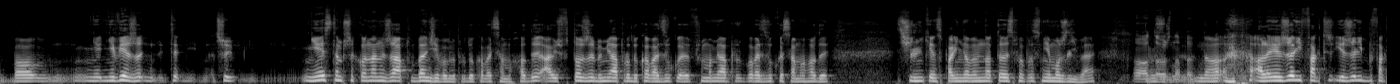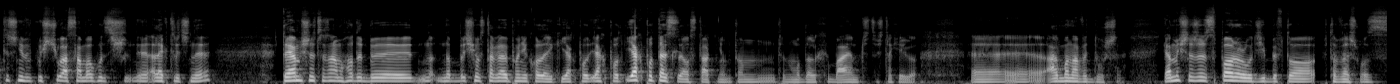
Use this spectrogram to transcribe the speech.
bo nie, nie wierzę, te, znaczy nie jestem przekonany, że Apple będzie w ogóle produkować samochody, a już w to, żeby miała produkować zwykłe, firma miała produkować zwykłe samochody z silnikiem spalinowym, no to jest po prostu niemożliwe. O, to już na pewno. No, ale jeżeli, fakty, jeżeli by faktycznie wypuściła samochód elektryczny, to ja myślę, że te samochody by, no, no, by się ustawiały po nie kolejki, jak po, jak po, jak po Tesla ostatnią, ten model chyba M czy coś takiego, e, albo nawet dłuższe. Ja myślę, że sporo ludzi by w to, w to weszło z,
